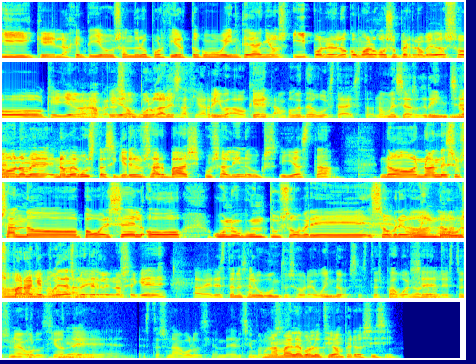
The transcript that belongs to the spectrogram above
y que la gente lleva usándolo por cierto como 20 años y ponerlo como algo súper novedoso que llega Bueno, pero son pulgares hacia arriba, ¿o qué? Tampoco te gusta esto. No me seas Grinch, ¿eh? No, no me, no me gusta. Si quieres usar Bash, usa Linux y ya está. No, no andes usando PowerShell o un Ubuntu sobre, ver, sobre no, Windows no, para que puedas ver. meterle no sé qué. A ver, esto no es el Ubuntu sobre Windows, esto es PowerShell, esto es una evolución de... Esto es una evolución del símbolo Una mala evolución, pero sí, sí.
